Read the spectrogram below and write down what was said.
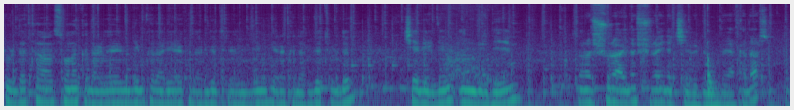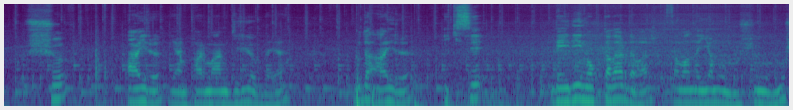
Şurada ta sona kadar verebildiğim kadar yere kadar götürebildiğim yere kadar götürdüm. Çevirdim, indirdim. Sonra şurayı da şurayı da çevirdim buraya kadar. Şu ayrı yani parmağım giriyor buraya. Bu da ayrı. İkisi değdiği noktalar da var. Zamanla yamulmuş, yumulmuş.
